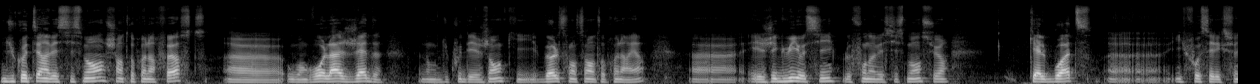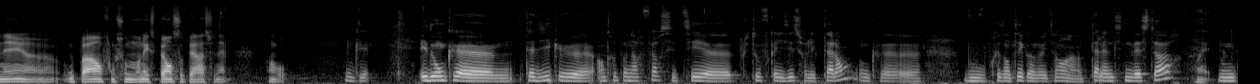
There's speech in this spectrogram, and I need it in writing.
du côté investissement chez Entrepreneur First, où en gros, là, j'aide donc du coup des gens qui veulent se lancer dans l'entrepreneuriat. et j'aiguille aussi le fonds d'investissement sur quelle boîte il faut sélectionner ou pas en fonction de mon expérience opérationnelle, en gros. Ok. Et donc, euh, tu as dit que euh, Entrepreneur First, c'était euh, plutôt focalisé sur les talents. Donc, vous vous présentez comme étant un talent investor. Ouais. Donc,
